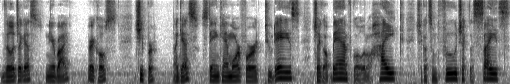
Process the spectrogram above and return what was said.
village, I guess, nearby. Very close. Cheaper, I guess. Stay in Canmore for two days. Check out Banff, go a little hike, check out some food, check the sights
